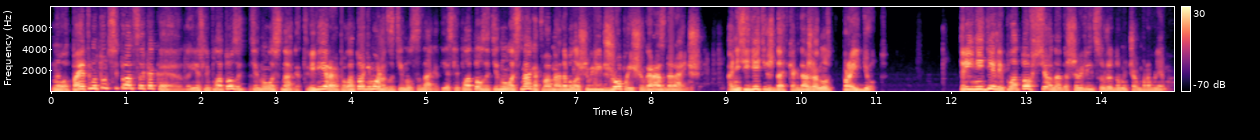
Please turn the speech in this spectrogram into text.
Ну вот, поэтому тут ситуация какая? Если плато затянулось на год. Ривера, плато не может затянуться на год. Если плато затянулось на год, вам надо было шевелить жопой еще гораздо раньше – а не сидеть и ждать, когда же оно пройдет. Три недели плато, все, надо шевелиться, уже думать, в чем проблема.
